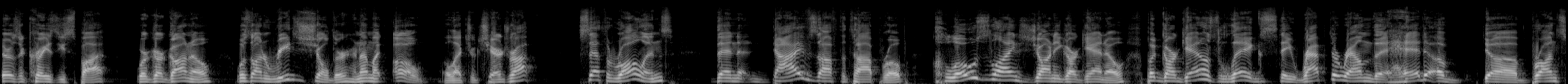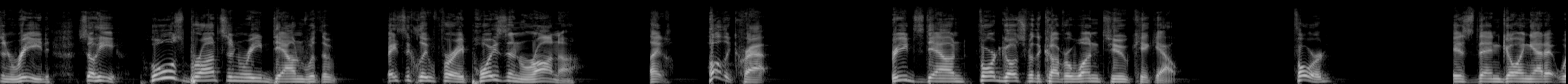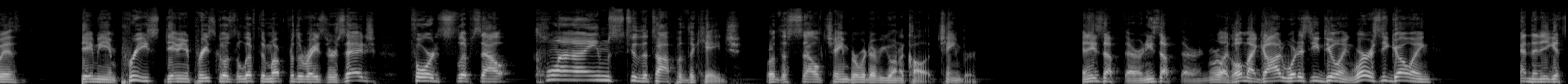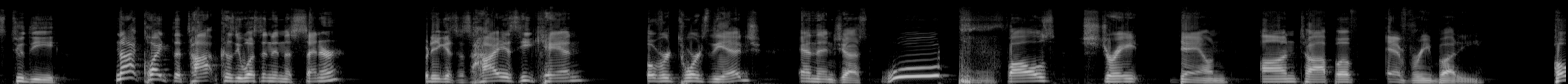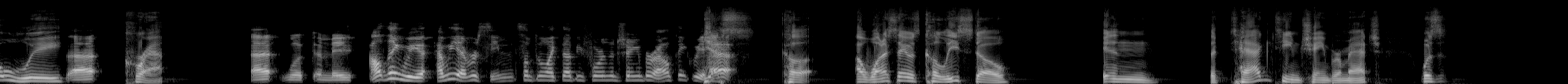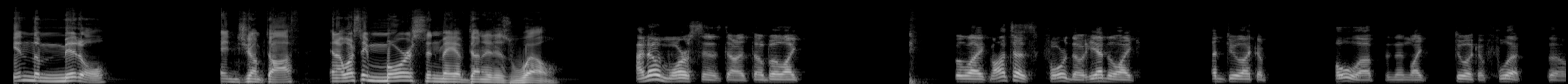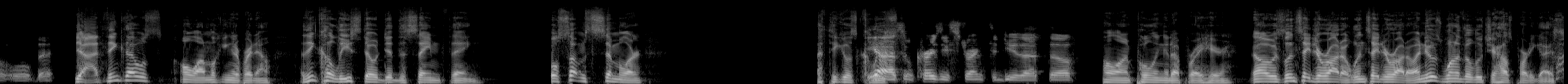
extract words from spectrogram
there was a crazy spot where Gargano was on Reed's shoulder, and I'm like, oh, electric chair drop. Seth Rollins then dives off the top rope, clotheslines Johnny Gargano, but Gargano's legs stay wrapped around the head of uh, Bronson Reed, so he pulls Bronson Reed down with a basically for a poison Rana. Like, holy crap. Reed's down. Ford goes for the cover. One, two, kick out. Ford is then going at it with Damian Priest. Damian Priest goes to lift him up for the Razor's Edge. Ford slips out, climbs to the top of the cage or the cell chamber, whatever you want to call it, chamber. And he's up there and he's up there. And we're like, oh my God, what is he doing? Where is he going? And then he gets to the, not quite the top because he wasn't in the center, but he gets as high as he can over towards the edge and then just whoop, falls straight down on top of everybody. Holy that crap. That looked amazing. I don't think we have we ever seen something like that before in the chamber. I don't think we yes. have. I want to say it was Kalisto in the tag team chamber match was in the middle and jumped off. And I want to say Morrison may have done it as well. I know Morrison has done it though, but like, but like Montez Ford though, he had to like, had to do like a pull up and then like do like a flip though a little bit. Yeah, I think that was. Hold on, I'm looking it up right now. I think Kalisto did the same thing. Well, something similar. I think it was Kalisto. Yeah, some crazy strength to do that though. Hold on, I'm pulling it up right here. Oh, it was Lince Dorado. Lince Dorado. I knew it was one of the Lucha House Party guys.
